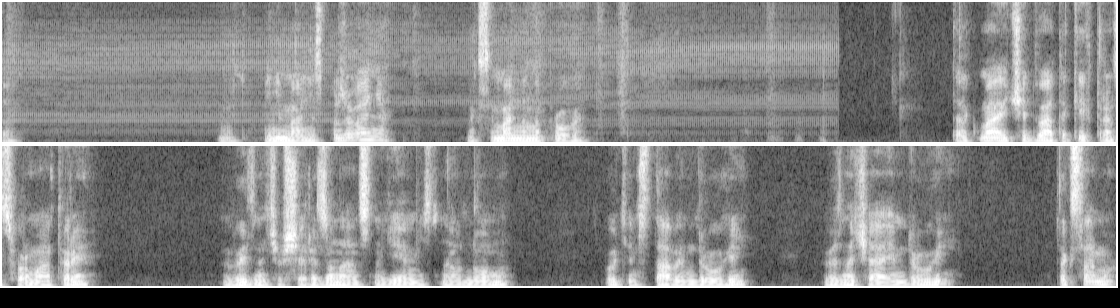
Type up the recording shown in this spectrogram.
Так. От. Мінімальне споживання, максимальна напруга. Так, маючи два таких трансформатори, визначивши резонансну ємність на одному, потім ставимо другий, визначаємо другий. Так само,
